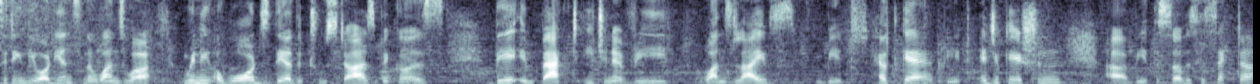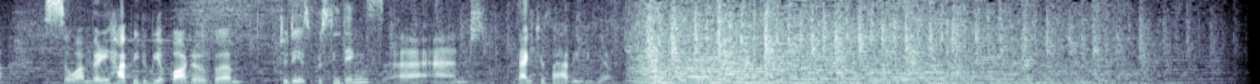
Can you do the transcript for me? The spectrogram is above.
sitting in the audience and the ones who are winning awards, they are the true stars because they impact each and every one's lives, be it healthcare, be it education, uh, be it the services sector. So I'm very happy to be a part of um, today's proceedings uh, and thank you for having me here.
